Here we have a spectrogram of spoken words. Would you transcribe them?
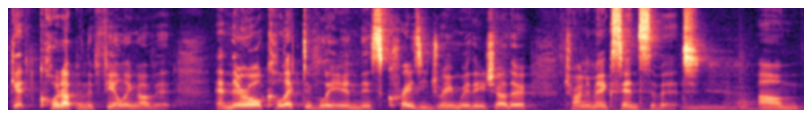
get caught up in the feeling of it. And they're all collectively in this crazy dream with each other trying to make sense of it. Mm. Um,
